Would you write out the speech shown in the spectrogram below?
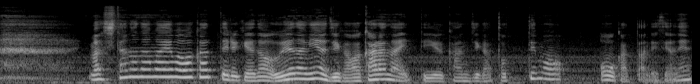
まあ下の名前は分かってるけど上の名字が分からないっていう感じがとっても多かったんですよね。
